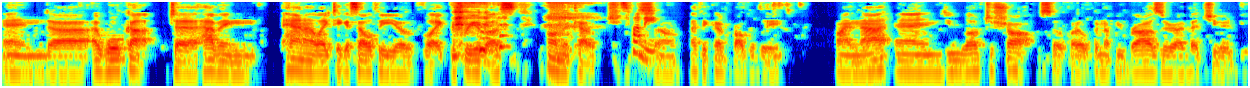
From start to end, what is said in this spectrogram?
and uh, I woke up to having Hannah like take a selfie of like the three of us on the couch. It's funny. So I think I'd probably find that. And you love to shop, so if I open up your browser, I bet you it'd be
